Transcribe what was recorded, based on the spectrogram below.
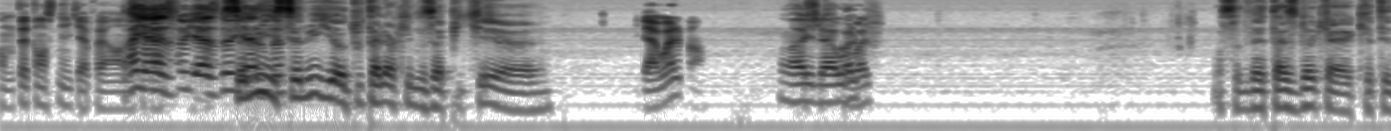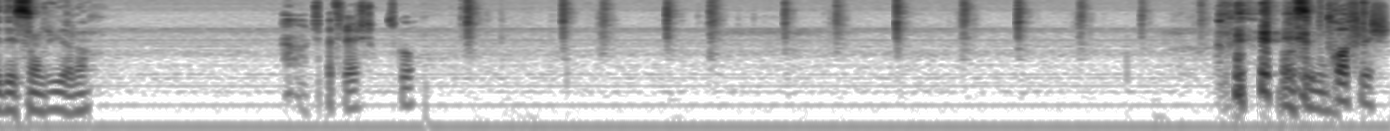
On est peut-être en sneak après. hein. Ah, il y a As2, il y a As2, il y C'est lui, As2. c'est lui euh, tout à l'heure qui nous a piqué. euh, Il est à Walp hein. Ouais, il est à Walp. bon, ça devait être As2 qui, a- qui était descendu alors. Ah, J'ai pas de flèche, au secours. Bon, c'est bon. Trois flèches.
